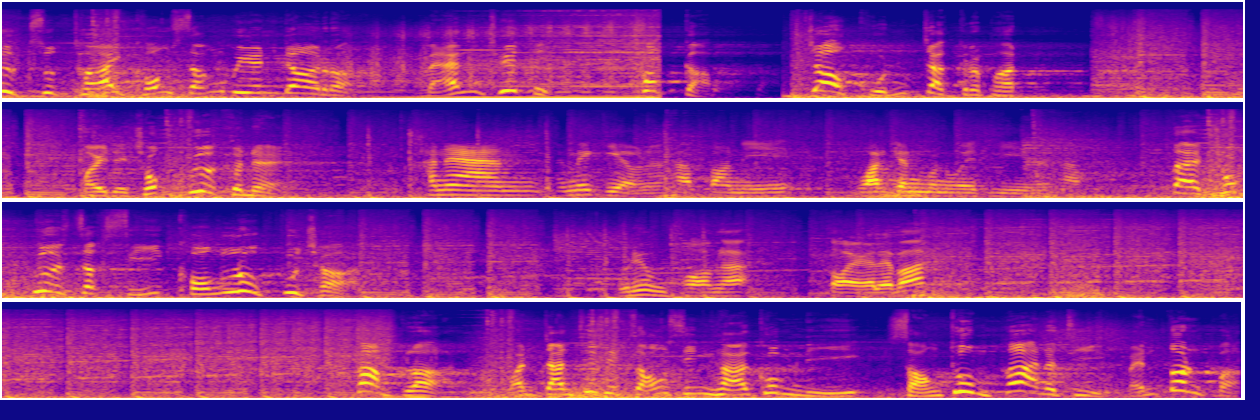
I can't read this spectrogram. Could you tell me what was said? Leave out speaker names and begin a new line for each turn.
ศึกสุดท้ายของสังเวียนดาราแบงค์ทิติพบกับเจ้าขุนจักรพรรดิไม่ได้ชกเพื่อคะแนน
คะแนนไม่เกี่ยวนะครับ ตอนนี้วัดกันบนเวทีนะครับ
แต่ชกเพื่อศักดิ์ศรีของลูกผู้ชาย
วันนี้ผมพร้อมแล้ว ต่อยกันเลยปะ
ห้ามพลาดวันจันทร์ที่ 12 สิงหาคมนี้ 2 ทุ่ม 5 นาทีเป็นต้นไป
